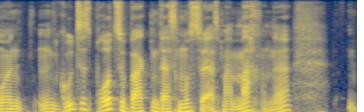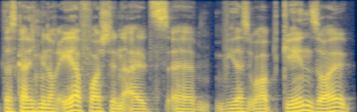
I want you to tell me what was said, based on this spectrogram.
Und ein gutes Brot zu backen, das musst du erstmal machen. Ne? Das kann ich mir noch eher vorstellen, als äh, wie das überhaupt gehen soll,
